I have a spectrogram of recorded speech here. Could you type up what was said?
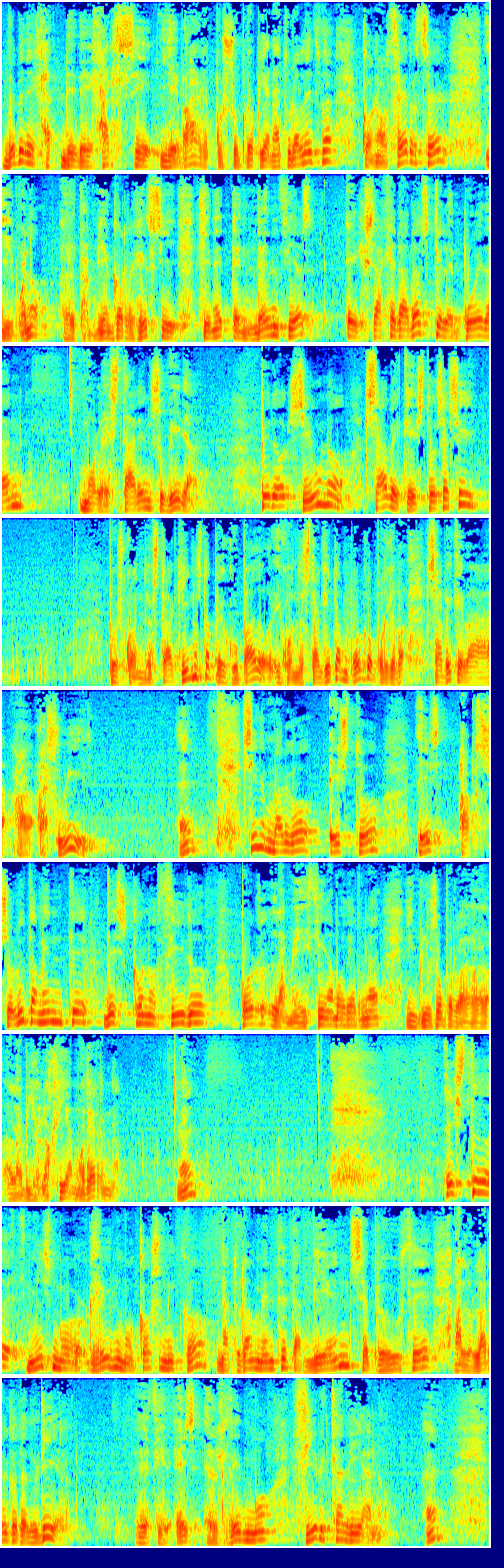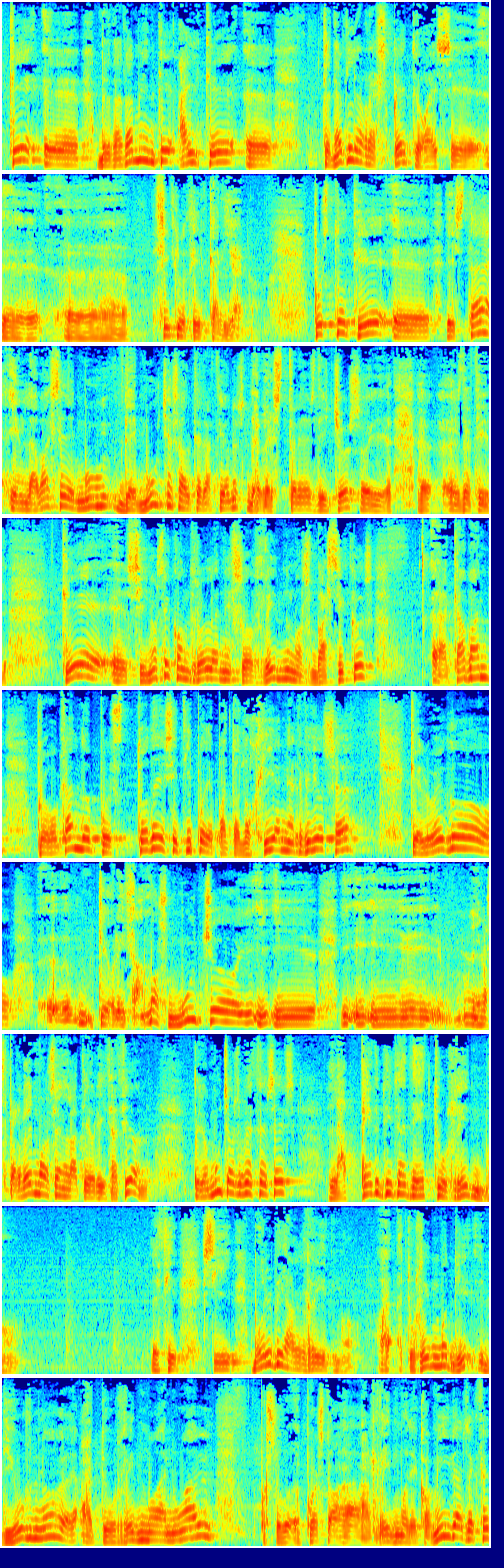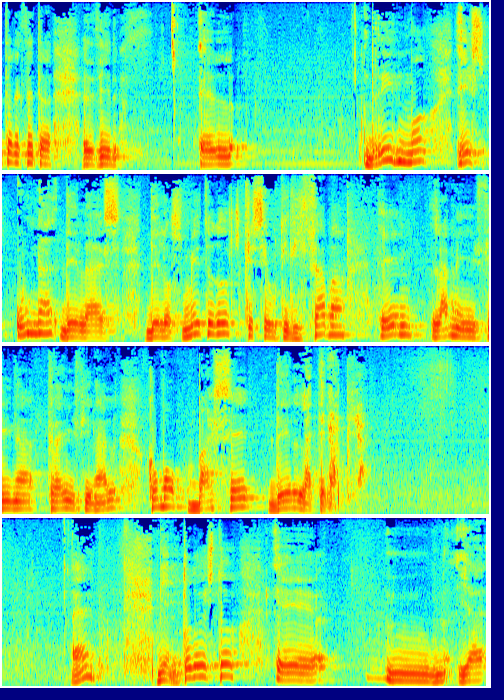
debe de dejarse llevar por su propia naturaleza, conocerse y, bueno, eh, también corregir si tiene tendencias exageradas que le puedan molestar en su vida. Pero si uno sabe que esto es así, pues cuando está aquí no está preocupado y cuando está aquí tampoco, porque sabe que va a subir. ¿Eh? Sin embargo, esto es absolutamente desconocido por la medicina moderna, incluso por la, biología moderna. ¿eh? Este mismo ritmo cósmico, naturalmente, también se produce a lo largo del día. Es decir, es el ritmo circadiano. ¿eh? Que verdaderamente hay que tenerle respeto a ese eh, eh, ciclo circadiano, puesto que eh, está en la base de, de, muchas alteraciones del estrés dichoso, es decir, que si no se controlan esos ritmos básicos, acaban provocando pues todo ese tipo de patología nerviosa que luego eh, teorizamos mucho y, nos perdemos en la teorización. Pero muchas veces es la pérdida de tu ritmo. Es decir, si vuelve al ritmo, a, tu ritmo diurno, a tu ritmo anual, por supuesto al ritmo de comidas, etcétera, etcétera. Es decir, el ritmo es una de las de los métodos que se utilizaba en la medicina tradicional como base de la terapia. ¿Eh? Bien, todo esto eh, mm, ya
